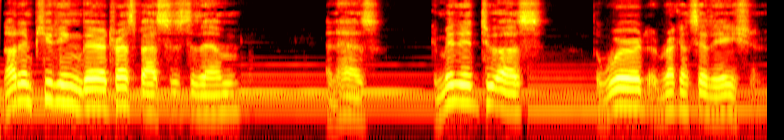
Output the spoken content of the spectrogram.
not imputing their trespasses to them, and has committed to us the word of reconciliation.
